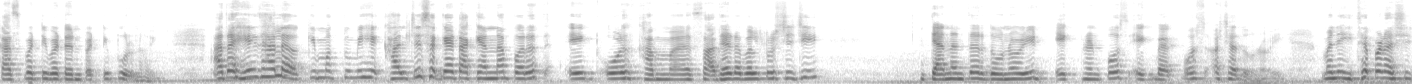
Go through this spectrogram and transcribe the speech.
काचपट्टी बटनपट्टी पूर्ण होईल. आता हे झालं की मग तुम्ही हे खालचे सगळ्या टाक्यांना परत एक ओळ खांब साध्या डबल क्रोशीची त्यानंतर दोन ओळी एक फ्रंट पोस्ट एक बॅक पोस्ट अशा दोन ओळी. म्हणजे इथे पण अशी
